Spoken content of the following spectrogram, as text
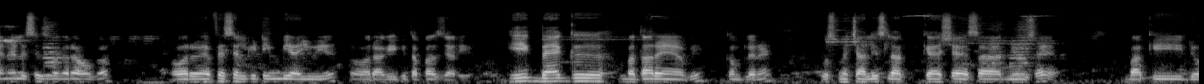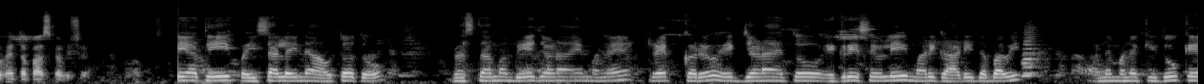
एनालिसिस वगैरह होगा, और एफएसएल की टीम भी आई हुई है तो और आगे की तपास जारी है। एक बैग बता रहे हैं अभी कंप्लेनेंट उसमें चालीस लाख कैश है, ऐसा न्यूज़ है। बाकी जो है तपास का विषय ત્યાંથી પૈસા લઈને આવતો હતો રસ્તામાં બે જણાએ મને ટ્રેપ કર્યો એક જણાએ તો એગ્રેસિવલી મારી ગાડી દબાવી અને મને કીધું કે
